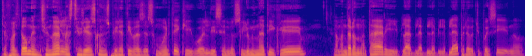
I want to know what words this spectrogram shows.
Te faltó mencionar las teorías conspirativas de su muerte, que igual dicen los Illuminati que la mandaron matar y bla bla bla bla bla, pero pues sí, no.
